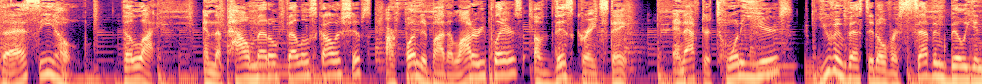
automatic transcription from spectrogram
The SC Hope, the Life, and the Palmetto Fellow Scholarships are funded by the lottery players of this great state. And after 20 years, you've invested over $7 billion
